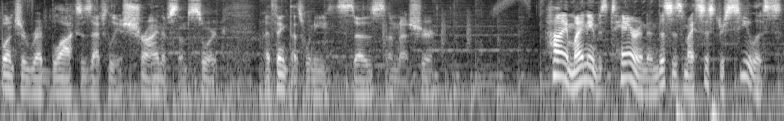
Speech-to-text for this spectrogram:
bunch of red blocks is actually a shrine of some sort. I think that's what he says. I'm not sure. Hi, my name is Taryn, and this is my sister Celis.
